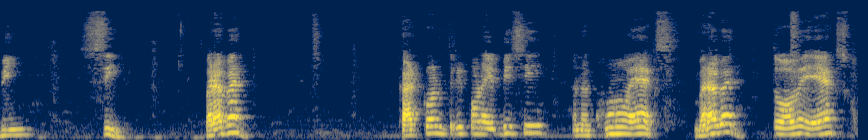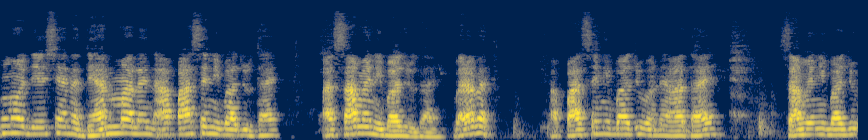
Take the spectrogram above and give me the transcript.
બી સી બરાબર? કાટકોણ ત્રિકોણ એબીસી અને ખૂણો એક્સ બરાબર? તો હવે એક્સ ખૂણો જે છે એને ધ્યાનમાં લઈને આ પાસેની બાજુ થાય, આ સામેની બાજુ થાય. બરાબર? આ પાસેની બાજુ અને આ થાય સામેની બાજુ.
